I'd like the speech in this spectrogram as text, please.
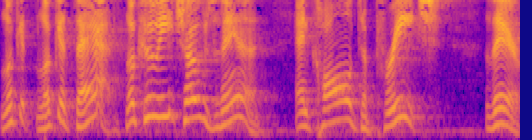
Look at look at that. Look who he chose then and called to preach there.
